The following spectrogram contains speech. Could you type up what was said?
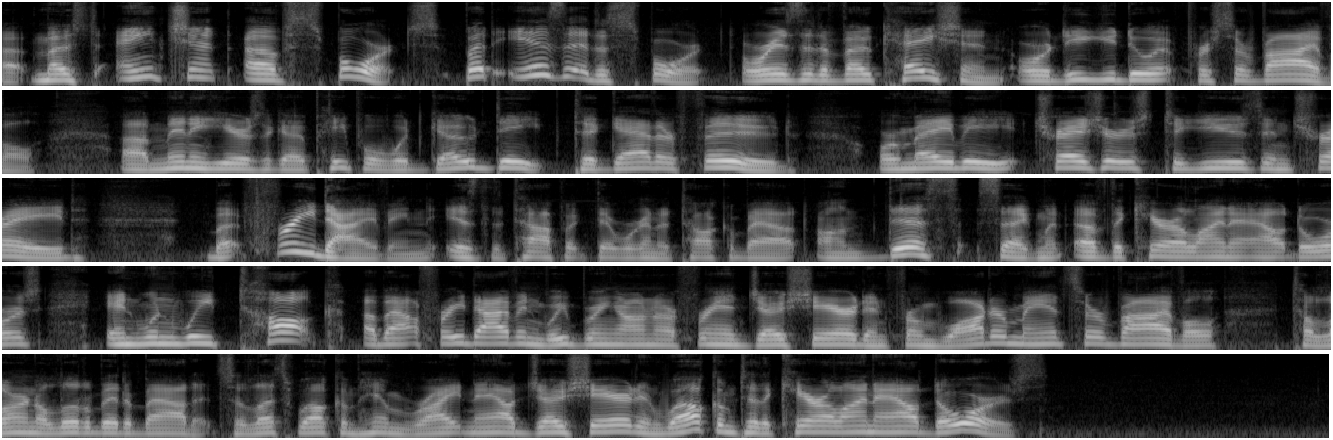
uh, most ancient of sports. But is it a sport or is it a vocation or do you do it for survival? Uh, many years ago, people would go deep to gather food or maybe treasures to use in trade. But free diving is the topic that we're going to talk about on this segment of the Carolina Outdoors. And when we talk about free diving, we bring on our friend Joe Sheridan from Waterman Survival to learn a little bit about it. So let's welcome him right now. Joe Sheridan, welcome to the Carolina Outdoors.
